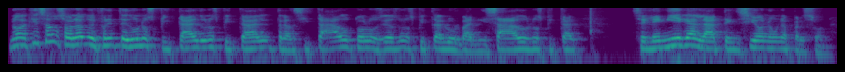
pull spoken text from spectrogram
No, aquí estamos hablando enfrente de un hospital, de un hospital transitado todos los días, de un hospital urbanizado, un hospital se le niega la atención a una persona.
